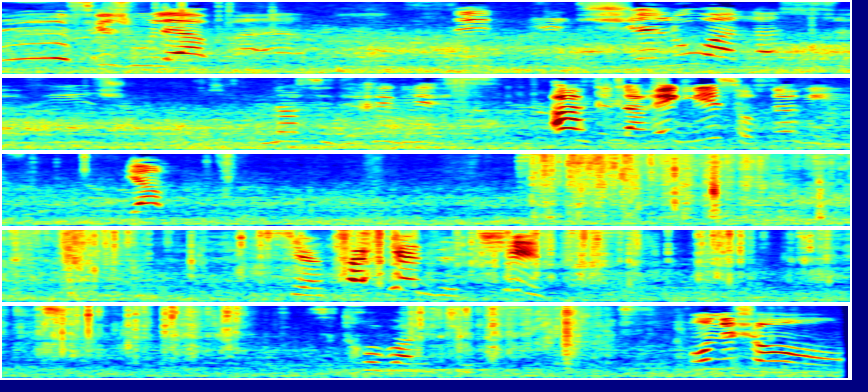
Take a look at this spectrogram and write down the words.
Euh, Ce que je voulais avoir, c'est du jello à la cerise. Non, c'est des réglisses. Ah, c'est de la réglisse aux cerises. Yum. C'est un paquet de chips. C'est trop bon les chips. On échange.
